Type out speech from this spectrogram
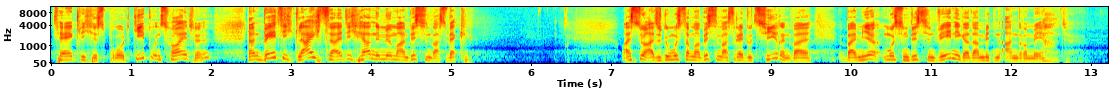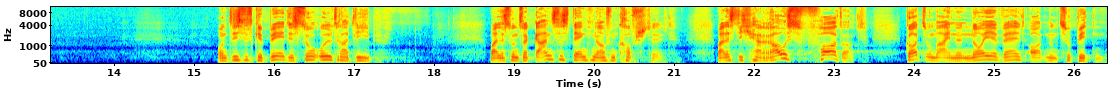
tägliches Brot, gib uns heute, dann bete ich gleichzeitig, Herr, nimm mir mal ein bisschen was weg. Weißt du, also du musst da mal ein bisschen was reduzieren, weil bei mir muss ein bisschen weniger, damit ein anderer mehr hat. Und dieses Gebet ist so ultra deep, weil es unser ganzes Denken auf den Kopf stellt, weil es dich herausfordert, Gott um eine neue Weltordnung zu bitten,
